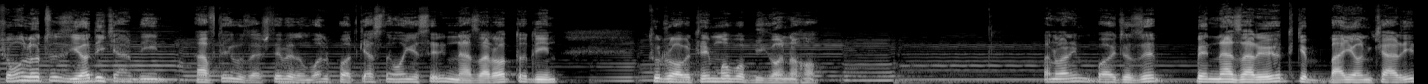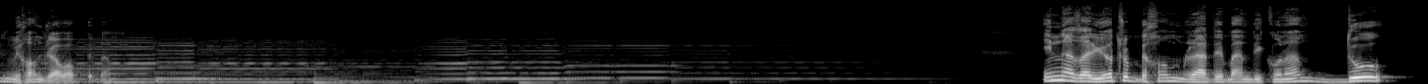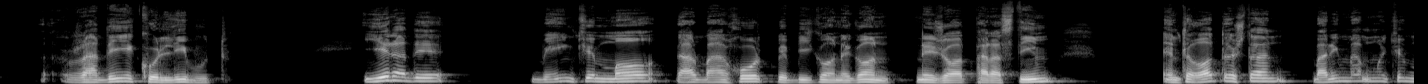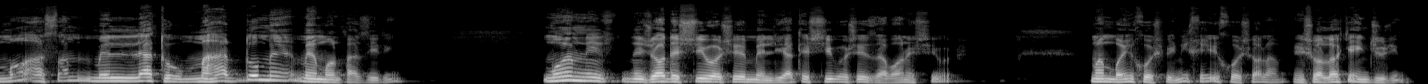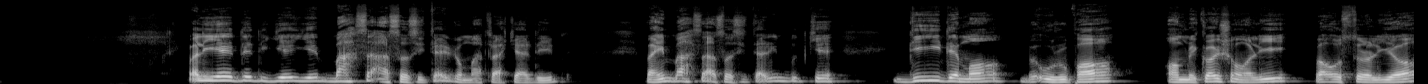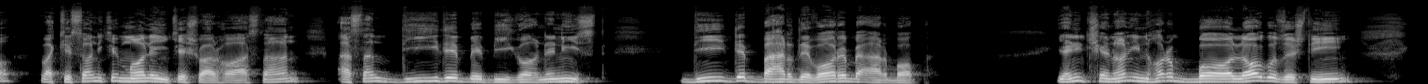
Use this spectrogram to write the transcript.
شما لطف زیادی کردین. هفته گذشته به دنبال پادکست ما یه سری نظرات دادین تو رابطه ما با بیگانه ها بنابراین با اجازه به نظریاتی که بیان کردید می‌خوام جواب بدم. این نظریات رو بخوام رده بندی کنم دو رده کلی بود. یه رده به اینکه ما در برخورد به بیگانگان نجات پرستیم انتقاد داشتن. بر این مبنا که ما اصلا ملت و مردم مهمان پذیریم مهم نیست نژادش چی باشه ملیتش چی باشه زبانش چی باشه. من با این خوشبینی خیلی خوشحالم. انشالله که اینجوریم. ولی یه عده دیگه یه بحث اساسی تری رو مطرح کردید و این بحث اساسی تر این بود که دید ما به اروپا آمریکای شمالی و استرالیا و کسانی که مال این کشورها هستند اصلا دید به بیگانه نیست. دید بردوار به ارباب. یعنی چنان اینها رو بالا گذاشتیم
